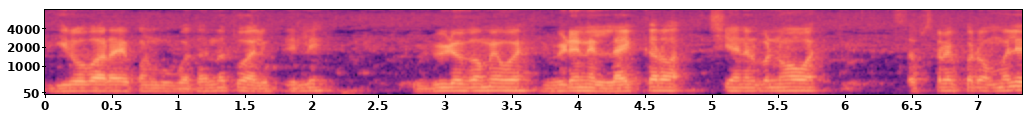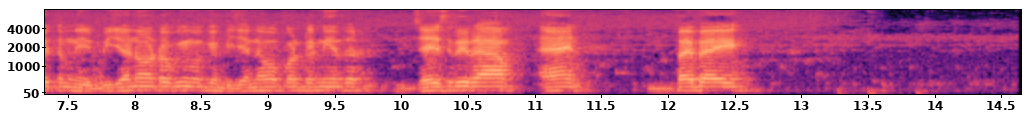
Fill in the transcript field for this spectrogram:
હીરોવાળાએ પણ બહુ વધારે નહોતું આલ્યું. એટલે વીડિયો ગમે હોય, વિડીયોને લાઇક કરો. ચેનલ પર ન હોય સબસ્ક્રાઈબ કરો મળીએ તમને બીજા નવા ટોપિકમાં કે બીજા નવા કોન્ટેન્ટની અંદર. જય Shri Ram and bye bye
